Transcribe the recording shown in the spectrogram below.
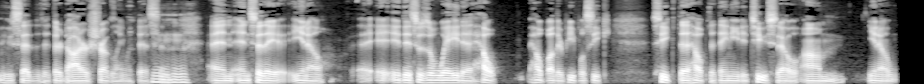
who said that their daughter's struggling with this, and mm-hmm. and, and so they, you know, it, this was a way to help help other people seek seek the help that they needed too. So, um, you know,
